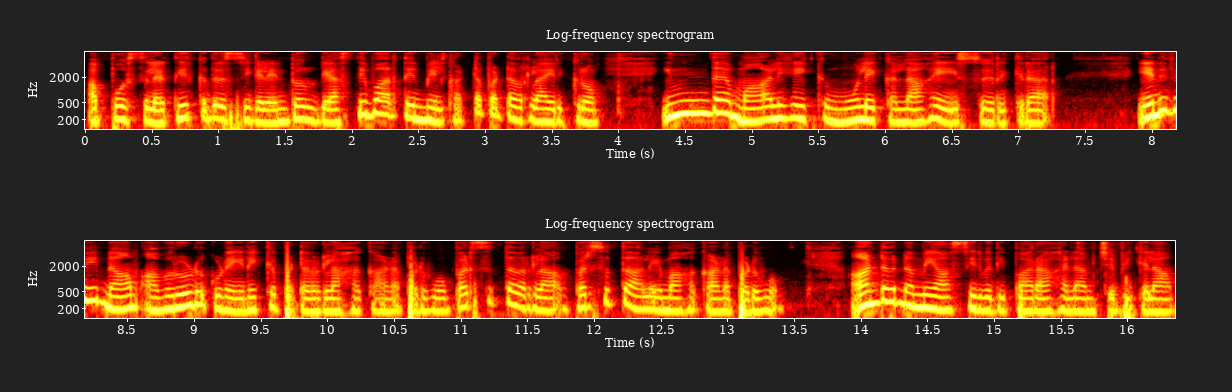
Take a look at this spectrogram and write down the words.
அப்போ சிலர் தீர்க்கதரிசிகள் என்பவருடைய அஸ்திபாரத்தின் மேல் கட்டப்பட்டவர்களாய் இருக்கிறோம். இந்த மாளிகைக்கு மூளைக்கல்லாக இயேசு இருக்கிறார். எனவே நாம் அவரோடு கூட இணைக்கப்பட்டவர்களாக காணப்படுவோம். பரிசுத்தவர்களா பரிசுத்த ஆலயமாக காணப்படுவோம். ஆண்டவர் நம்மை ஆசீர்வதிப்பாராக. நாம் ஜெபிக்கலாம்.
